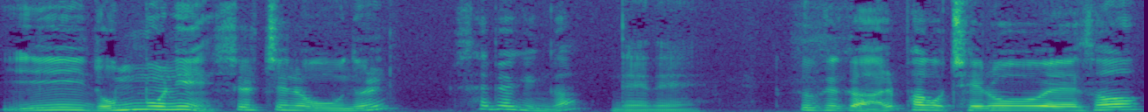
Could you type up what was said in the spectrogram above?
이 논문이 실제는 오늘 새벽인가? 네, 네. 그 그러니까 알파고 제로에서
